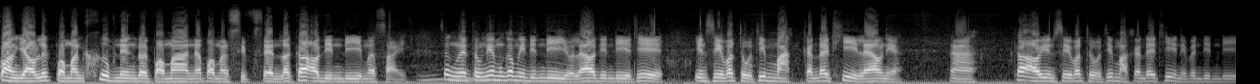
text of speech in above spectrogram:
กว้างยาวลึกประมาณคืบหนึ่งโดยประมาณนะประมาณ 10 เซนแล้วก็เอาดินดีมาใส่ ซึ่งในตรงนี้มันก็มีดินดีอยู่แล้วดินดีที่อินทรีย์วัตถุที่หมักกันได้ที่แล้วเนี่ยนะก็เอาอินทรีย์วัตถุที่หมักกันได้ที่นี่เป็นดินดี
